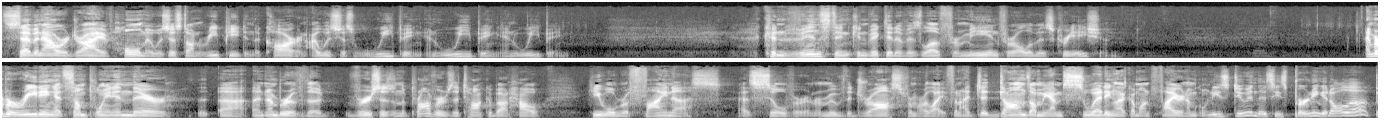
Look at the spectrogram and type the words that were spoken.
seven hour drive home it was just on repeat in the car, and I was just weeping and weeping and weeping convinced and convicted of his love for me and for all of his creation. I remember reading at some point in there uh, a number of the verses in the Proverbs that talk about how he will refine us as silver and remove the dross from our life. And it dawns on me, I'm sweating like I'm on fire, and I'm going, He's doing this, He's burning it all up.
